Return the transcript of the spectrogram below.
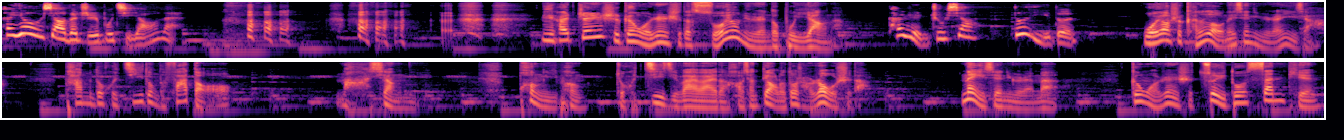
他又笑得直不起腰来。哈哈哈哈哈！你还真是跟我认识的所有女人都不一样呢。他忍住笑，顿一顿。我要是肯搂那些女人一下，她们都会激动的发抖。哪像你，碰一碰就会唧唧歪歪的，好像掉了多少肉似的。那些女人们，跟我认识最多三天，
